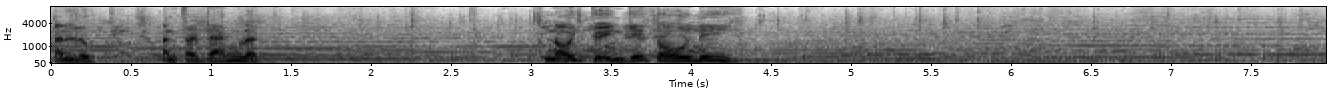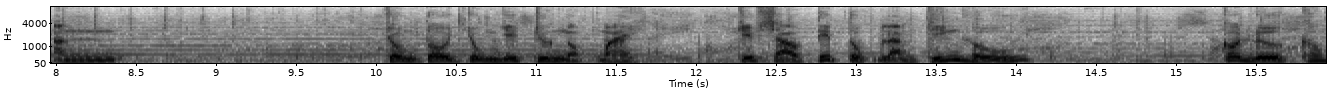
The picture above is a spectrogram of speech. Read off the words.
Anh Lưu, Anh phải ráng lên Nói chuyện với tôi đi. Anh chôn tôi chung với Trương Ngọc Mai. Kiếp sau tiếp tục làm chiến hữu. Có được không?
